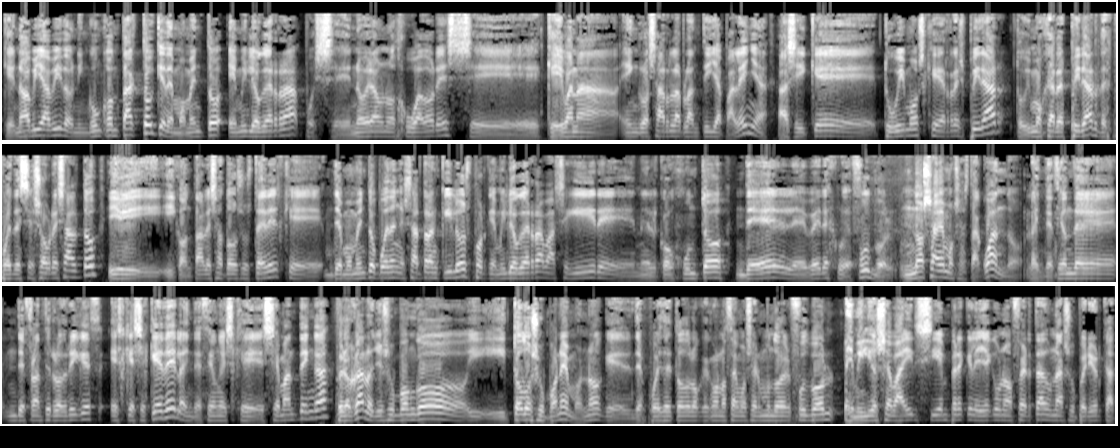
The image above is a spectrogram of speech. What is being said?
que no había habido ningún contacto y que de momento Emilio Guerra pues eh, no eran unos jugadores eh, que iban a engrosar la plantilla paleña. Así que tuvimos que respirar, tuvimos que respirar después de ese sobresalto y, contarles a todos ustedes que de momento pueden estar tranquilos porque Emilio Guerra va a seguir en el conjunto del Vélez Club de Fútbol. No sabemos hasta cuándo. La intención de, Francis Rodríguez es que se quede, la intención es que se mantenga, pero claro, yo supongo y, todos suponemos, ¿no? Que después de todo lo que conocemos en el mundo del fútbol, Emilio se va a ir siempre que le llegue una oferta de una superior categoría.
